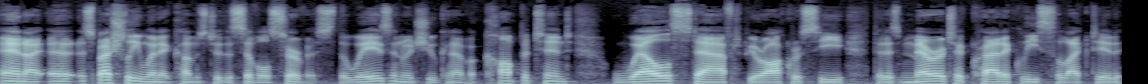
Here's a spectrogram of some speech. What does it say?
And I, uh, especially when it comes to the civil service, the ways in which you can have a competent, well staffed bureaucracy that is meritocratically selected,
